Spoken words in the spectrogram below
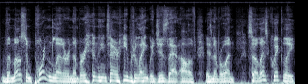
the most important letter and number in the entire Hebrew language is that Aleph is number one. So let's quickly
